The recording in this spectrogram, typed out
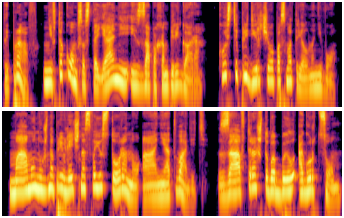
Ты прав, не в таком состоянии и с запахом перегара. Костя придирчиво посмотрел на него. Маму нужно привлечь на свою сторону, а не отвадить. Завтра, чтобы был огурцом,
